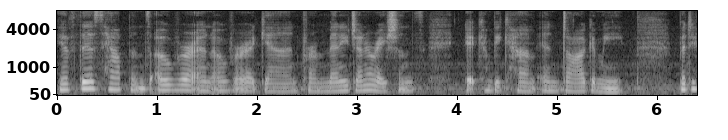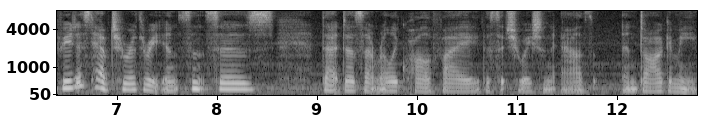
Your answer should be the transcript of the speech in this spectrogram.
If this happens over and over again for many generations, it can become endogamy. But if you just have two or three instances, that doesn't really qualify the situation as endogamy.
